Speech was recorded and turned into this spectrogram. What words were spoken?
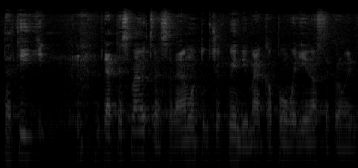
Tehát így, de hát ezt már 50-szer elmondtuk, csak mindig megkapom, hogy én azt akarom, hogy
